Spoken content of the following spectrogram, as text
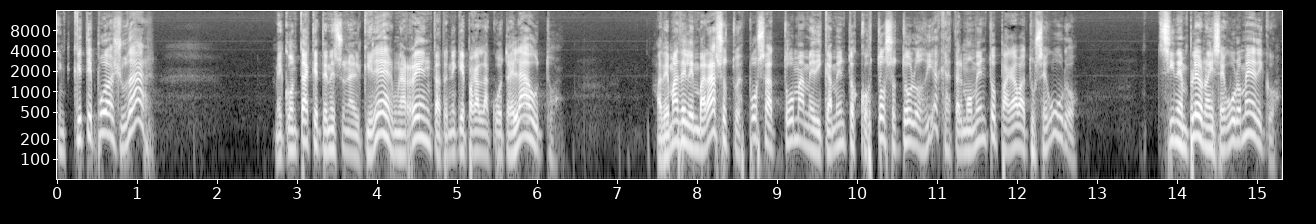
en qué te puedo ayudar. Me contás que tenés un alquiler, una renta, tenés que pagar la cuota del auto. Además del embarazo, tu esposa toma medicamentos costosos todos los días que hasta el momento pagaba tu seguro. Sin empleo no hay seguro médico.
